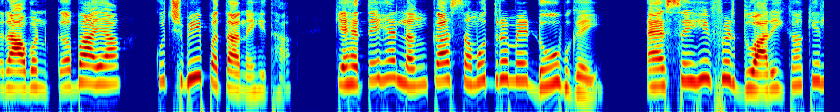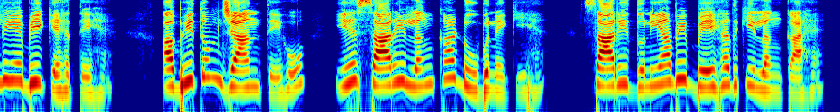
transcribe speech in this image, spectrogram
रावण कब आया, कुछ भी पता नहीं था। कहते हैं लंका समुद्र में डूब गई। ऐसे ही फिर द्वारिका के लिए भी कहते हैं। अभी तुम जानते हो, यह सारी लंका डूबने की है। सारी दुनिया भी बेहद की लंका है।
